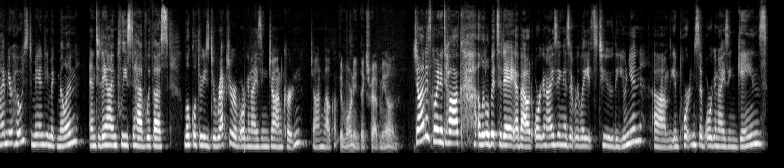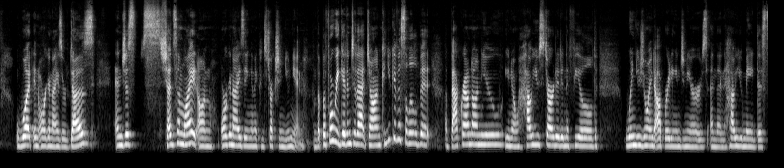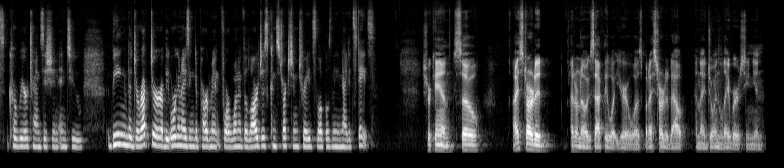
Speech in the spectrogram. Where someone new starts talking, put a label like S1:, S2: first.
S1: I'm your host, Mandy McMillan, and today I'm pleased to have with us Local 3's Director of Organizing, John Curtin. John, welcome.
S2: Good morning. Thanks for having me on.
S1: John is going to talk a little bit today about organizing as it relates to the union, um, the importance of organizing gains, what an organizer does, and just shed some light on organizing in a construction union. But before we get into that, John, can you give us a little bit of background on you, you know, how you started in the field, when you joined operating engineers and then how you made this career transition into being the director of the organizing department for one of the largest construction trades locals in the United States.
S2: Sure can. So I started, I don't know exactly what year it was, but I started out and I joined the laborers union.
